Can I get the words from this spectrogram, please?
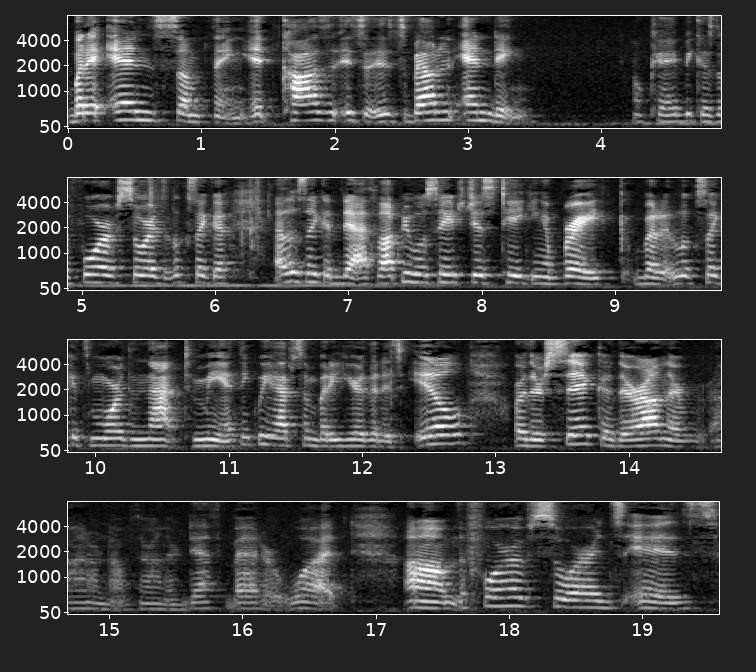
but it ends something. It causes it's it's about an ending okay? Because the four of swords it looks like a that looks like a death. A lot of people say it's just taking a break but it looks like it's more than that to me. I think we have somebody here that is ill or they're sick or they're on their i don't know if they're on their deathbed or what. Um, the four of swords is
